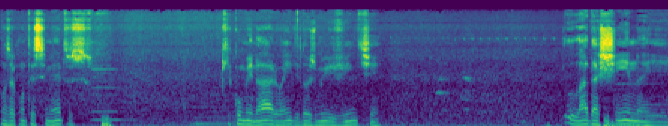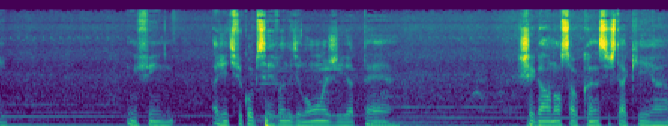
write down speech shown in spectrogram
os acontecimentos que culminaram em de 2020 lá da China e enfim, a gente ficou observando de longe até chegar ao nosso alcance estar aqui a,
